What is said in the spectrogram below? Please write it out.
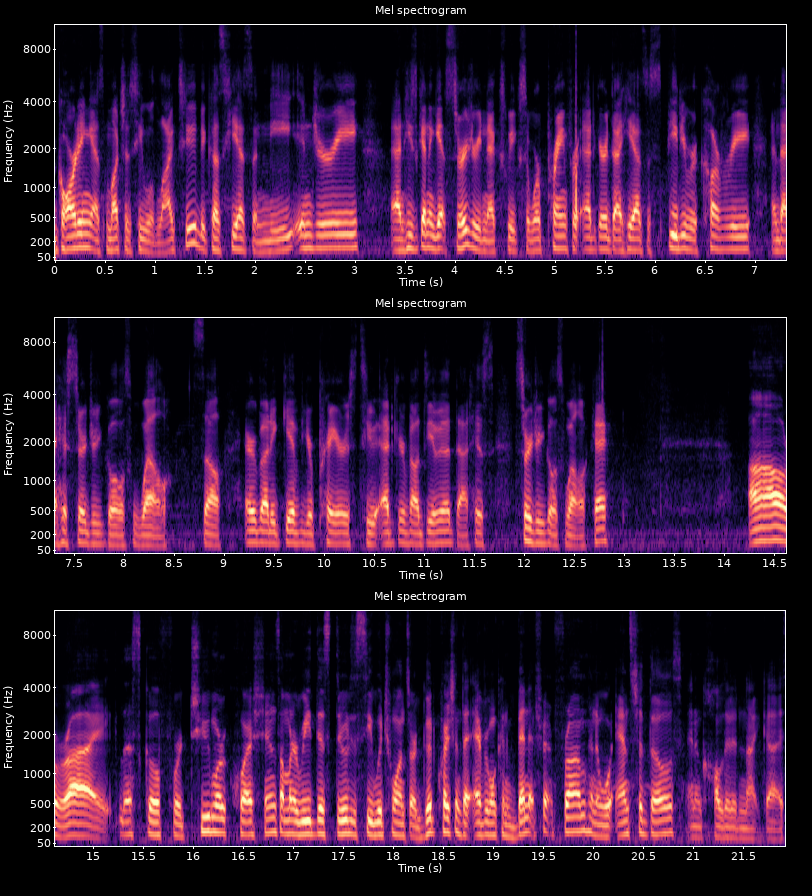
guarding as much as he would like to because he has a knee injury and he's gonna get surgery next week. So we're praying for Edgar that he has a speedy recovery and that his surgery goes well. So everybody give your prayers to Edgar Valdivia that his surgery goes well, okay? All right, let's go for two more questions. I'm gonna read this through to see which ones are good questions that everyone can benefit from, and we'll answer those and then call it a night, guys.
